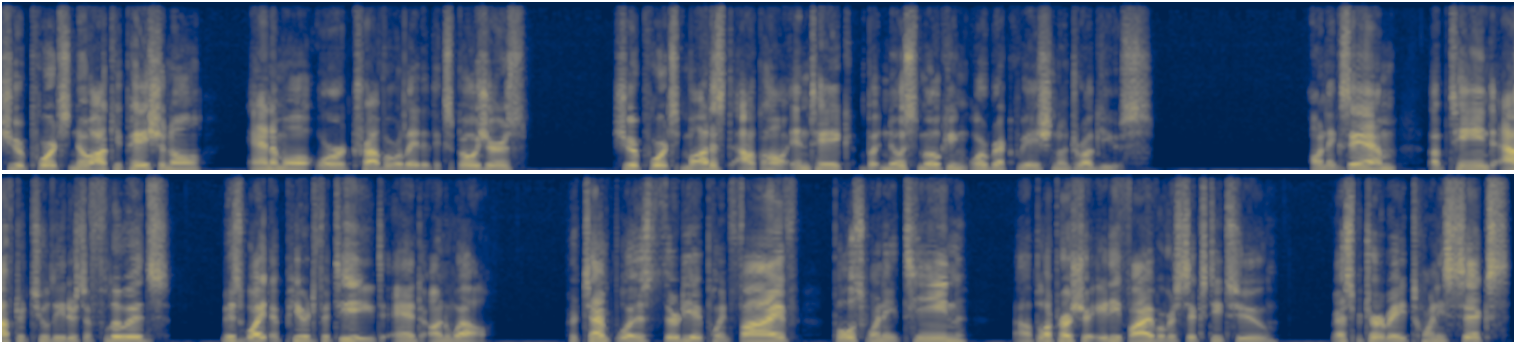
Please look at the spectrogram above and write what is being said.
She reports no occupational, animal, or travel related exposures. She reports modest alcohol intake, but no smoking or recreational drug use. On exam, obtained after two liters of fluids, Ms. White appeared fatigued and unwell. Her temp was 38.5, pulse 118, uh, blood pressure 85 over 62, respiratory rate 26,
